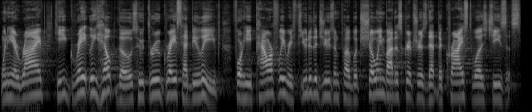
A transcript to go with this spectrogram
When he arrived, he greatly helped those who through grace had believed, for he powerfully refuted the Jews in public, showing by the scriptures that the Christ was Jesus.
